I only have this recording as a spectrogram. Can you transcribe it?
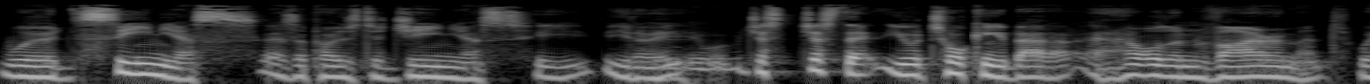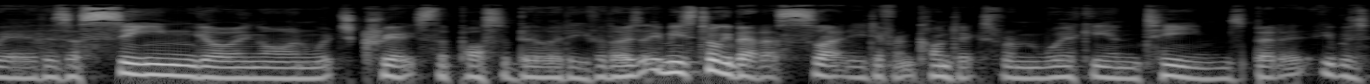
word scenius as opposed to genius. He, you know, mm. just just that you're talking about a, a, whole environment where there's a scene going on which creates the possibility for those. I mean, he's talking about a slightly different context from working in teams, but it, it was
